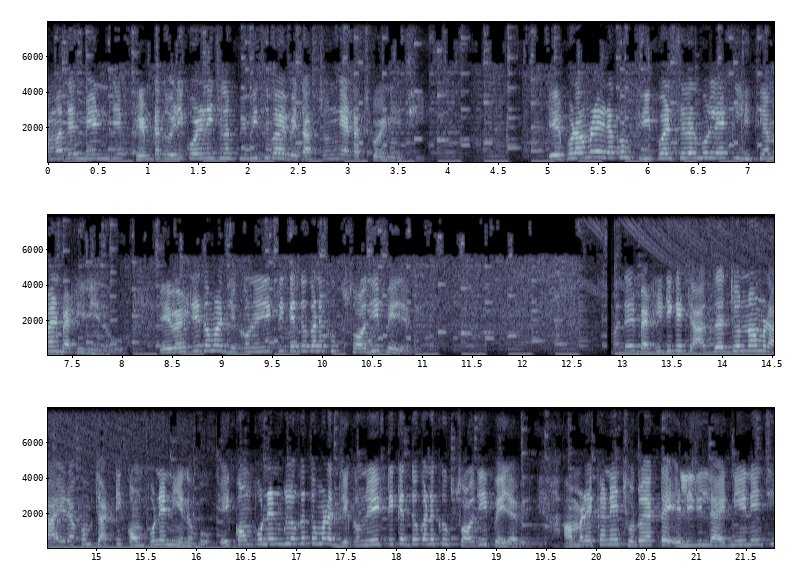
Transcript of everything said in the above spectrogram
আমাদের মেন যে ফ্রেমটা তৈরি করে নিয়েছিলাম পিভিসি পাইপে তার সঙ্গে অ্যাটাচ করে নিয়েছি। এরপর আমরা এরকম থ্রি পয়েন্ট সেভেন বলে একটি লিথিয়াম ব্যাটারি নিয়ে নেব। এই ব্যাটারি তোমরা যে কোনো ইলেকট্রিকের দোকানে খুব সহজেই পেয়ে যাবে। আমাদের ব্যাটারিটিকে চার্জ দেওয়ার জন্য আমরা এরকম চারটি কম্পোনেন্ট নিয়ে নেব। এই কম্পোনেন্টগুলোকে তোমরা যে কোনো ইলেকট্রিকের দোকানে খুব সহজেই পেয়ে যাবে। আমরা এখানে ছোট একটা এলইডি লাইট নিয়ে নিয়েছি,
